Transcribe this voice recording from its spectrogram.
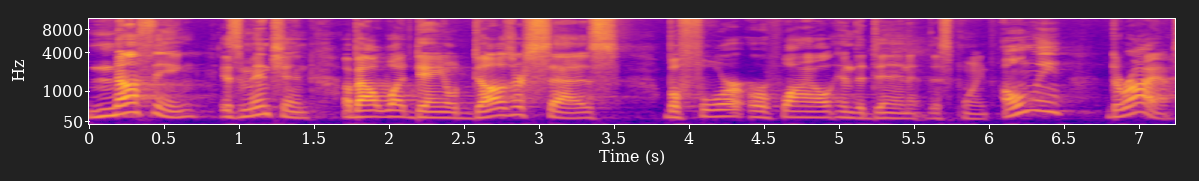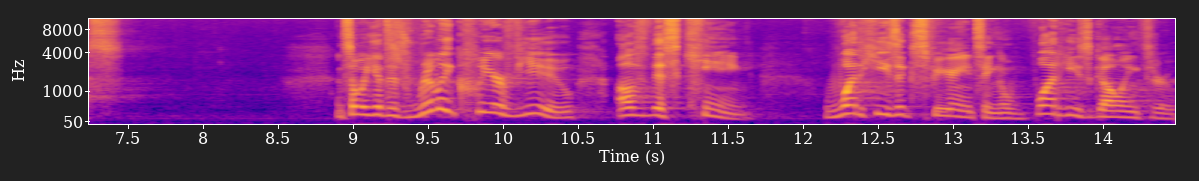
Nothing is mentioned about what Daniel does or says before or while in the den at this point. Only Darius. And so we get this really clear view of this king, what he's experiencing and what he's going through.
